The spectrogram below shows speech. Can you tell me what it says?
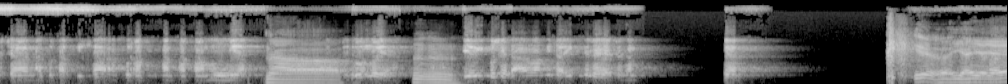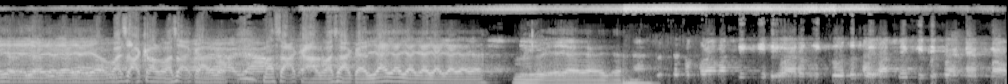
Kerjaan aku tak bisa, aku lakukan tanpamu ya. nah. Itu ya. mm Ya itu saya tak alami saya ikut ya dengan ya iya iya iya iya iya iya iya iya iya masuk akal masuk akal. Ya, ya. masuk akal masuk akal. Ya ya ya ya ya ya ya ya. Hmm, iya iya iya iya. tetap pula Mas Vicky di warung itu terus saya Mas Vicky di Black no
